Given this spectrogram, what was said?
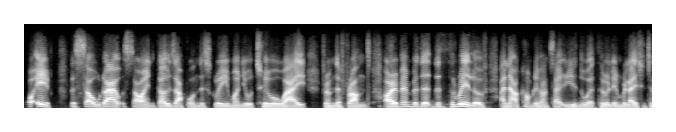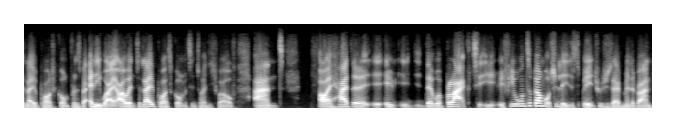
What if the sold out sign goes up on the screen when you're two away from the front? I remember the the thrill of, and I can't believe I'm saying using the word thrill in relation to Labour Party conference, but anyway, I went to Labour Party conference in 2012 and. I had a. i i there were black. T- if you want to go and watch a leader speech, which is Ed Miliband,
